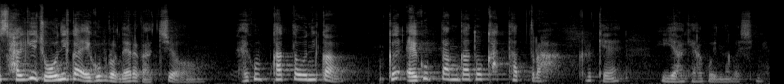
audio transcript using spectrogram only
살기 좋으니까 애굽으로 내려갔죠. 애굽 갔다 오니까 그 애굽 땅과도 같았더라. 그렇게 이야기하고 있는 것입니다.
